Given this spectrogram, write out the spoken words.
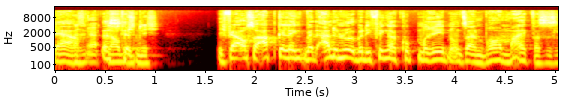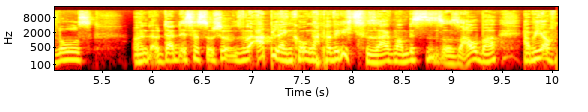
ja, Also, das glaube ich nicht. Ich wäre auch so abgelenkt, wenn alle nur über die Fingerkuppen reden und sagen, boah, Mike, was ist los? Und, und dann ist das so, so Ablenkung, aber wirklich zu sagen, warum bist du so sauber, habe ich auch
